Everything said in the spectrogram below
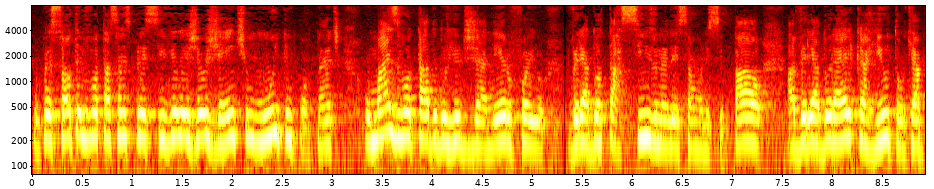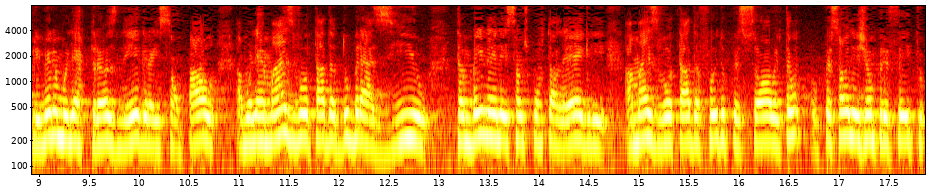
o pessoal teve votação expressiva e elegeu gente muito importante. O mais votado do Rio de Janeiro foi o vereador Tarcísio na eleição municipal, a vereadora Erika Hilton, que é a primeira mulher trans negra em São Paulo, a mulher mais votada do Brasil, também na eleição de Porto Alegre, a mais votada foi do pessoal. Então, o pessoal elegeu um prefeito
